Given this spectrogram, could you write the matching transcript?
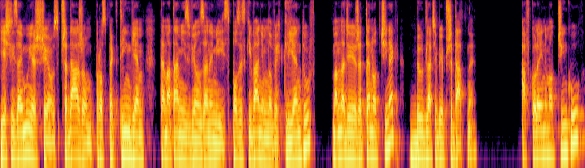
Jeśli zajmujesz się sprzedażą, prospectingiem, tematami związanymi z pozyskiwaniem nowych klientów, mam nadzieję, że ten odcinek był dla Ciebie przydatny. A w kolejnym odcinku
